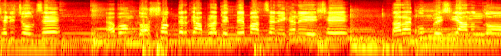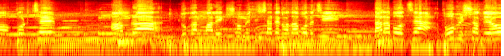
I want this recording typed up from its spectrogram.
সেটি চলছে এবং দর্শকদেরকে আপনারা দেখতে পাচ্ছেন, এখানে এসে তারা খুব বেশি আনন্দ করছে। আমরা দোকান মালিক সমিতির সাথে কথা বলেছি। তারা বলছে, ভবিষ্যতেও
